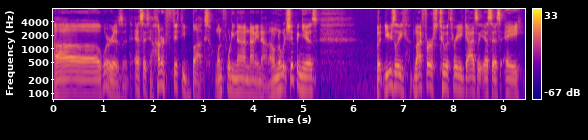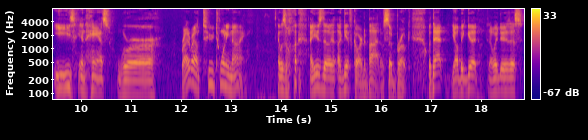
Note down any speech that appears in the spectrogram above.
Uh, where is it? SS 150 bucks, 149.99. I don't know what shipping is, but usually my first two or three guys the SSAEs enhanced were right around 229. It was I used a, a, gift card to buy it. I was so broke. With that, y'all be good. Don't we do this?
